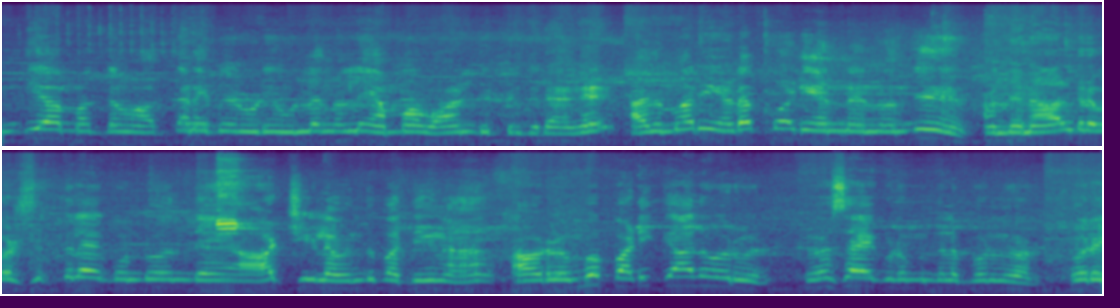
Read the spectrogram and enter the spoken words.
இந்தியா மக்கள் அத்தனை பேருடைய உள்ளங்கள்லையும் அம்மா வாழ்ந்துட்டு இருக்கிறாங்க. அது மாதிரி எடப்பாடி அண்ணன் வந்து அந்த நாலரை வருஷத்துல கொண்டு வந்த ஆட்சியில வந்து பாத்தீங்கன்னா அவர் ரொம்ப படிக்காத ஒருவர் விவசாய குடும்பத்தில் பிறந்தவர். ஒரு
